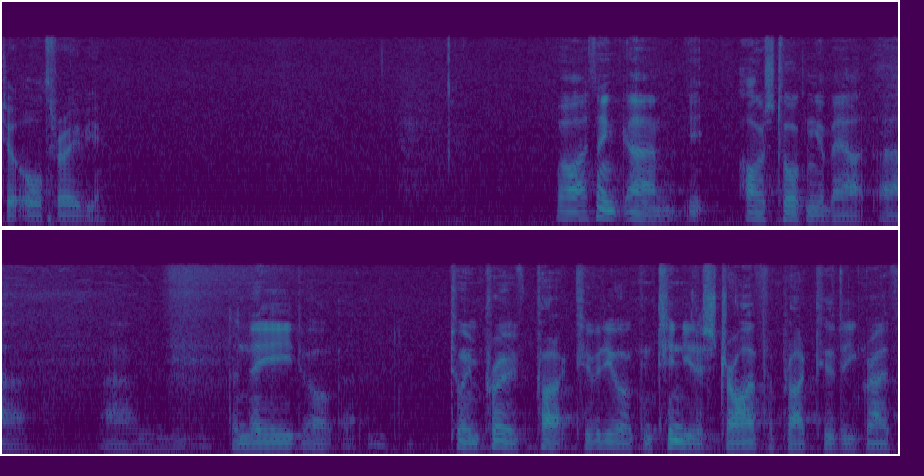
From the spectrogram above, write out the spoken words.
to all three of you? Well, I think um, I was talking about uh, um, the need or, to improve productivity or continue to strive for productivity growth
